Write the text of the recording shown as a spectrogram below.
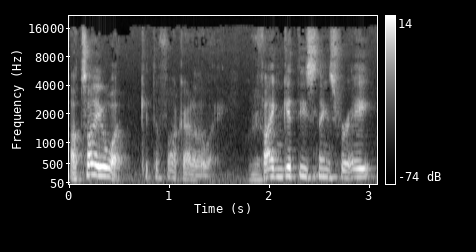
I'll tell you what, get the fuck out of the way. If I can get these things for eight,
